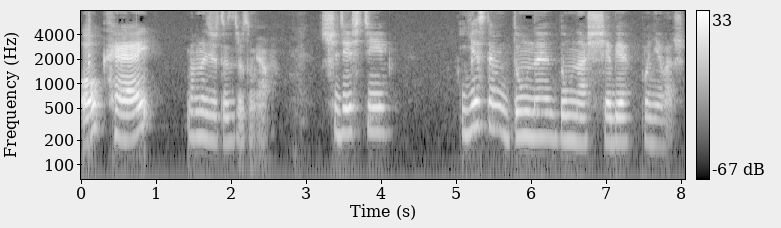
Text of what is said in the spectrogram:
okej. Okay. Mam nadzieję, że to jest zrozumiałe. 30 jestem dumny, dumna z siebie, ponieważ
